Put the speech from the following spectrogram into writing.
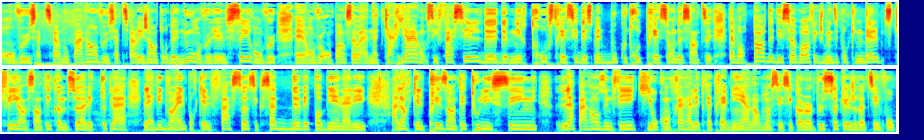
on veut satisfaire nos parents, on veut satisfaire les gens autour de nous, on veut réussir, on veut euh, on veut on pense à, notre carrière, c'est facile de devenir trop stressé, de se mettre beaucoup trop de pression, de sentir d'avoir peur de décevoir, fait que je me dis pour qu'une belle petite fille en santé comme ça avec toute la, la vie devant elle pour qu'elle fasse ça, c'est que ça devait pas bien aller. Alors qu'elle présentait tous les signes, l'apparence d'une fille qui au contraire allait très très bien. Alors moi c'est c'est comme un peu ça que je retiens, faut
